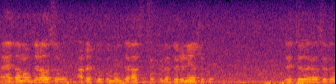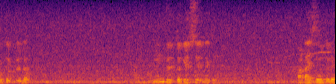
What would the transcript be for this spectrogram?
হ্যাঁ দানব যারা আছে, আঠাশ লক্ষ লোক যারা আছে, সবগুলো ধরে নিয়ে আসো তো। দৈত্য যারা আছে তো দেখতে যাও হুম দৈত্য গেছে, দেখে। পাঠাইছে ভিতরে।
